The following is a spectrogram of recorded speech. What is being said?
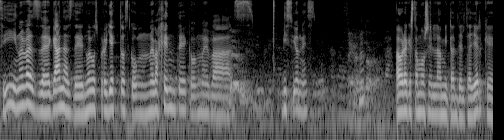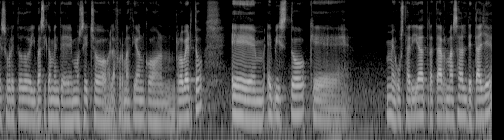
sí, nuevas eh, ganas de nuevos proyectos con nueva gente, con nuevas visiones. Ahora que estamos en la mitad del taller, que sobre todo y básicamente hemos hecho la formación con Roberto, eh, he visto que me gustaría tratar más al detalle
